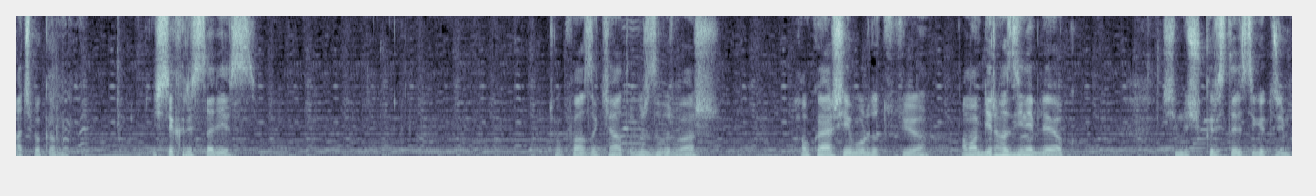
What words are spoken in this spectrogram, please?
Aç bakalım. İşte kristalis. Çok fazla kağıt ıvır zıvır var. Haku her şeyi burada tutuyor. Ama bir hazine bile yok. Şimdi şu kristalisi götüreyim.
